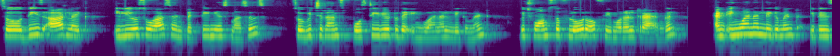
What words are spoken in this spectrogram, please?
So these are like iliopsoas and pectineus muscles, so which runs posterior to the inguinal ligament, which forms the floor of femoral triangle. And inguinal ligament, it is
